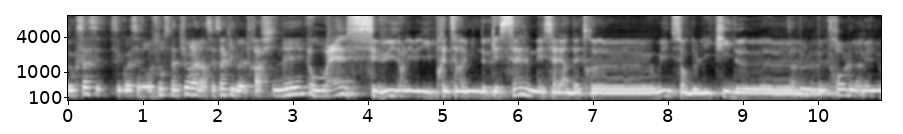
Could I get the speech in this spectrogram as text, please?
Donc ça, c'est c'est quoi? C'est une ressource naturelle, hein, c'est ça qui doit être raffiné? Ouais, c'est vu dans les. Ils prennent ça dans les mines de Kessel, mais ça a l'air d'être. euh, oui, une sorte de liquide. euh, C'est un peu le pétrole amélioré.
